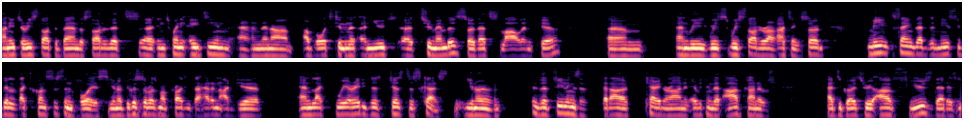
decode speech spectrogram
I need to restart the band. I started it uh, in 2018, and then I, I brought in a, a new uh, two members. So that's Lyle and Pierre. Um, and we we we started writing. So me saying that it needs to be like a consistent voice, you know, because it was my project. I had an idea, and like we already just just discussed, you know, the feelings that I carried around and everything that I've kind of had to go through. I've used that as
